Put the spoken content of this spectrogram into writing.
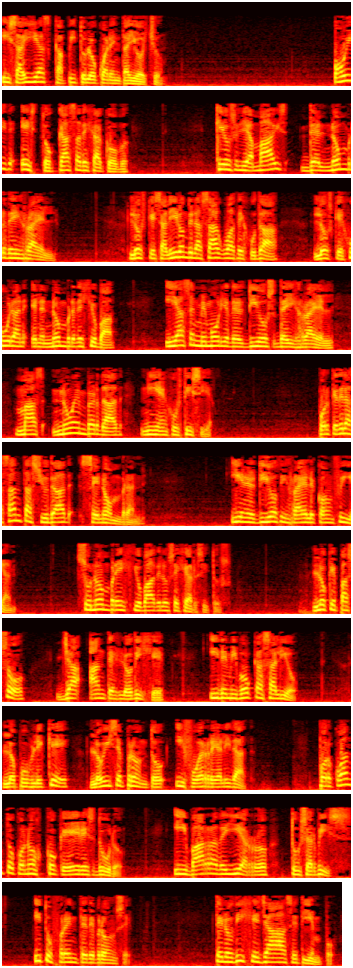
Isaías capítulo 48 Oíd esto, casa de Jacob, que os llamáis del nombre de Israel, los que salieron de las aguas de Judá, los que juran en el nombre de Jehová, y hacen memoria del Dios de Israel, mas no en verdad ni en justicia. Porque de la santa ciudad se nombran, y en el Dios de Israel confían. Su nombre es Jehová de los ejércitos. Lo que pasó, ya antes lo dije, y de mi boca salió. Lo publiqué, lo hice pronto, y fue realidad. Por cuanto conozco que eres duro, y barra de hierro tu cerviz, y tu frente de bronce. Te lo dije ya hace tiempo.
